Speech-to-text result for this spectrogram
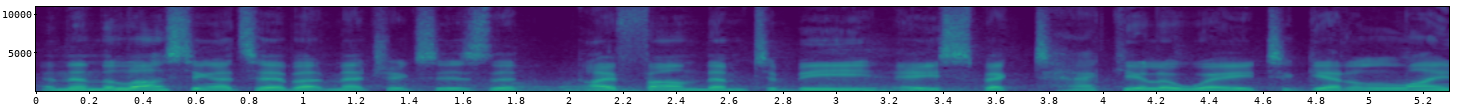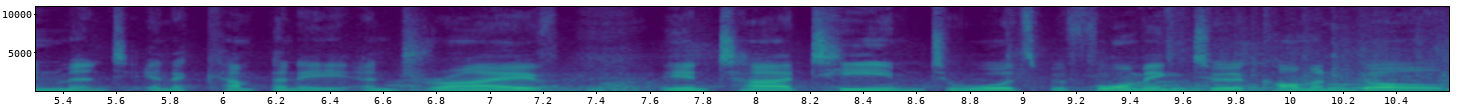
And then the last thing I'd say about metrics is that I found them to be a spectacular way to get alignment in a company and drive the entire team towards performing to a common goal.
